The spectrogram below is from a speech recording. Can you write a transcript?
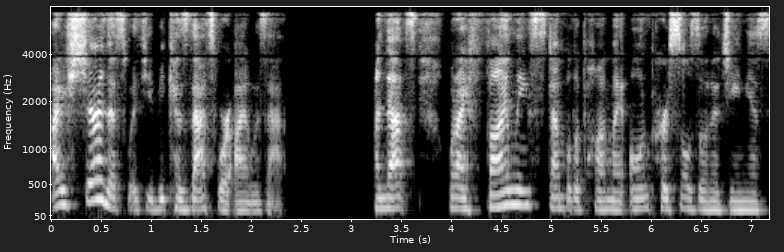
I share this with you because that's where I was at. And that's when I finally stumbled upon my own personal zone of genius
